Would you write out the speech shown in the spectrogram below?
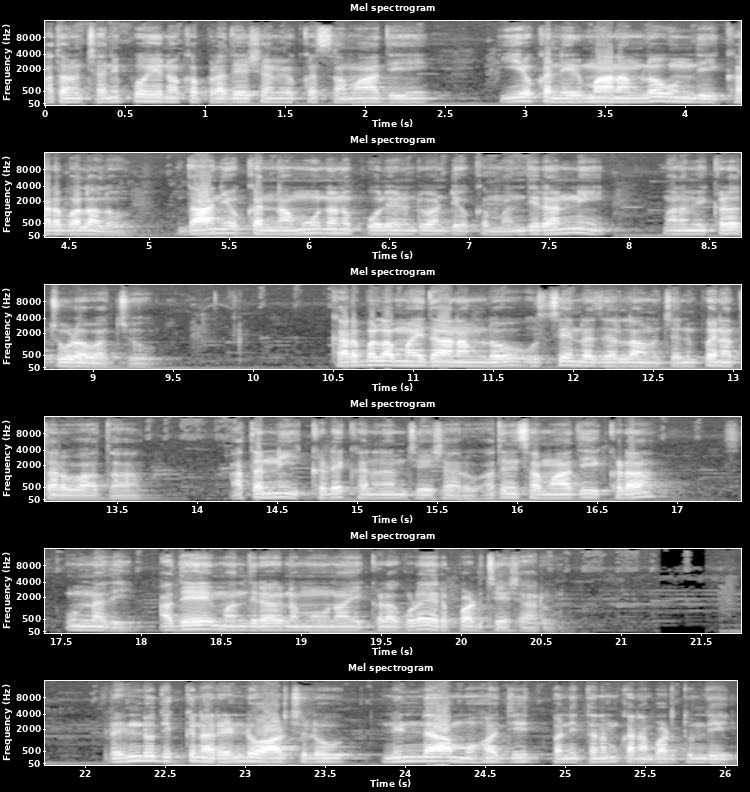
అతను చనిపోయిన ఒక ప్రదేశం యొక్క సమాధి ఈ యొక్క నిర్మాణంలో ఉంది. కర్బలలో దాని యొక్క నమూనను పోలినటువంటి ఒక మందిరాన్ని మనం ఇక్కడ చూడవచ్చు. కర్బల మైదానంలో హుస్సేన్ రజల్లాను చనిపోయిన తర్వాత అతన్ని ఇక్కడే ఖననం చేశారు. అతని సమాధి ఇక్కడ ఉన్నది. అదే మందిర నమూనా ఇక్కడ కూడా ఏర్పాటు చేశారు. రెండు దిక్కున రెండు ఆర్చులు నిండా మొహజీద్ పనితనం కనబడుతుంది.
